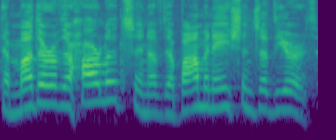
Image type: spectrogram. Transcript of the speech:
the mother of the harlots and of the abominations of the earth.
